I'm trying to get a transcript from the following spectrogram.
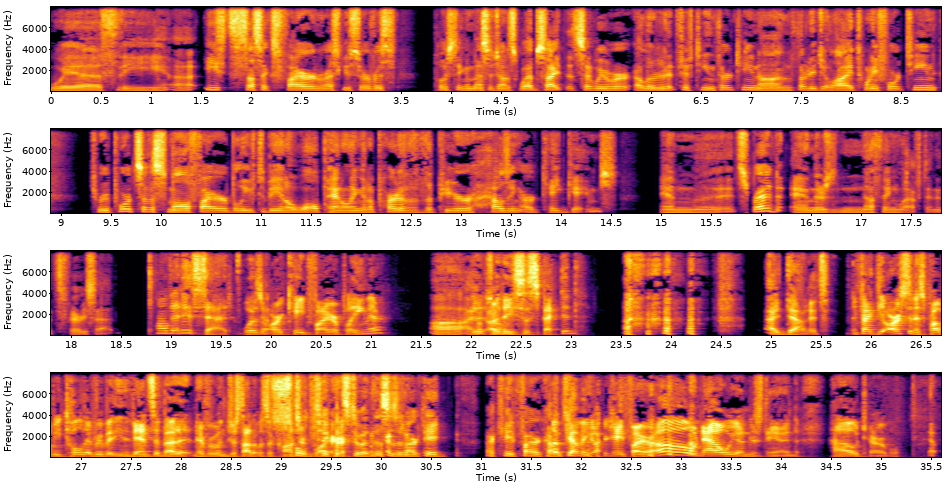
with the uh, East Sussex Fire and Rescue Service posting a message on its website that said we were alerted at 1513 on 30 July 2014 to reports of a small fire believed to be in a wall paneling in a part of the pier housing arcade games. And uh, it spread, and there's nothing left, and it's very sad. Oh, that is sad. Was Arcade Fire playing there? Uh, I Are so. they suspected? I doubt it. In fact, the arsonist probably told everybody in advance about it, and everyone just thought it was a concert Sold flyer. tickets to it. This is an arcade arcade fire concert. Upcoming Arcade Fire. Oh, now we understand how terrible. Yep.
